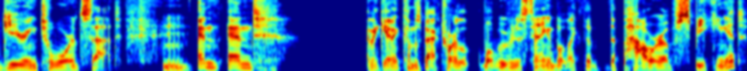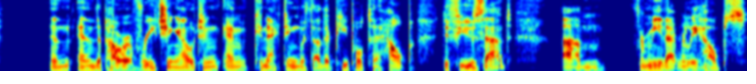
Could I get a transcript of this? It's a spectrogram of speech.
gearing towards that. Hmm. And and and again it comes back to our what we were just saying about like the the power of speaking it and and the power of reaching out and and connecting with other people to help diffuse that. Um for me that really helps.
